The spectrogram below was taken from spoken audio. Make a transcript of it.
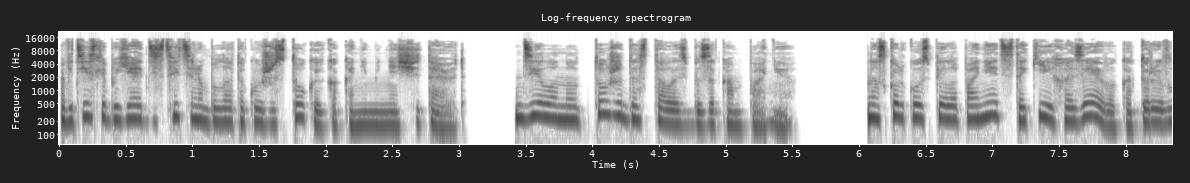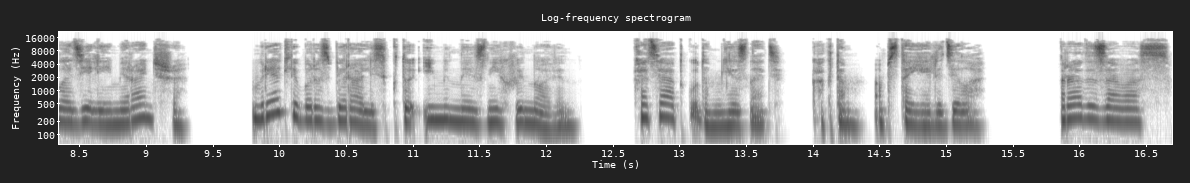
А ведь если бы я действительно была такой жестокой, как они меня считают, Дилану тоже досталось бы за компанию. Насколько успела понять, такие хозяева, которые владели ими раньше, вряд ли бы разбирались, кто именно из них виновен. Хотя откуда мне знать, как там обстояли дела? Рада за вас,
